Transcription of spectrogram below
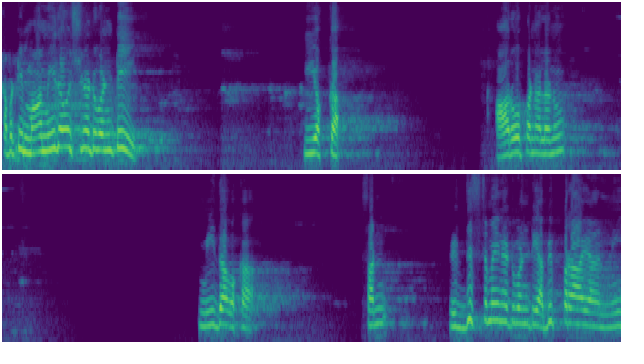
కాబట్టి మా మీద వచ్చినటువంటి ఈ యొక్క ఆరోపణలను మీద ఒక సన్ నిర్దిష్టమైనటువంటి అభిప్రాయాన్ని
